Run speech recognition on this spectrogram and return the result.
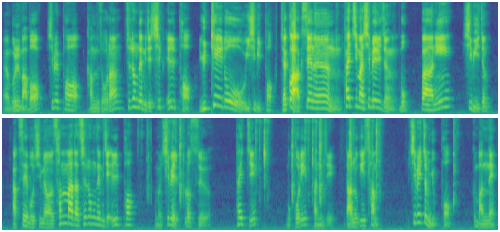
어, 물 마법 11% 감소랑 최종 데미지 11% UTA도 22%. 제거 악세는 팔찌만 11증, 목반이 12증. 악세 보시면 3마다 최종 데미지 1%. 그러면 11 플러스 팔찌, 목걸이, 반지 나누기 3 11.6% 그럼 맞네.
